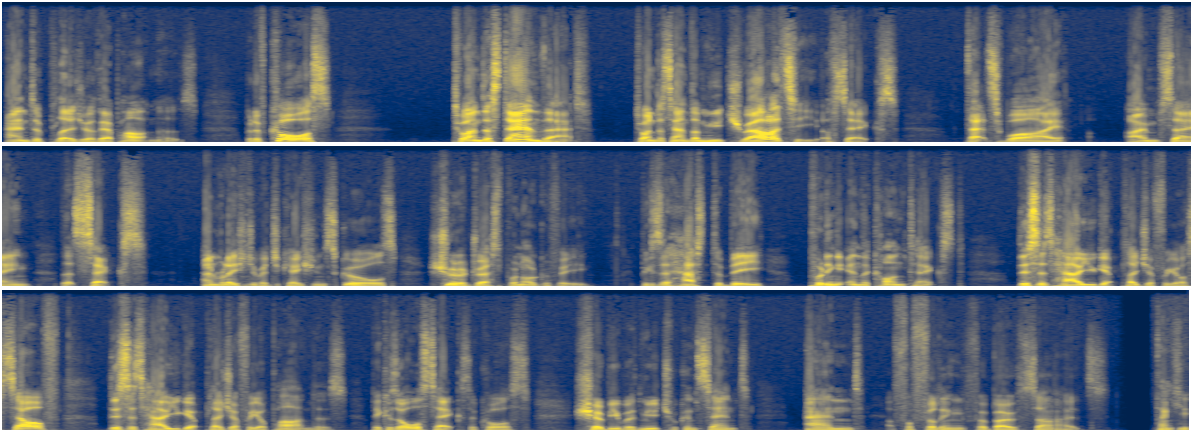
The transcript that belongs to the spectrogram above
and to pleasure their partners. But of course, to understand that, to understand the mutuality of sex, that's why I'm saying that sex and relationship education in schools should address pornography, because it has to be putting it in the context. This is how you get pleasure for yourself. This is how you get pleasure for your partners, because all sex, of course, should be with mutual consent and fulfilling for both sides. Thank you.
